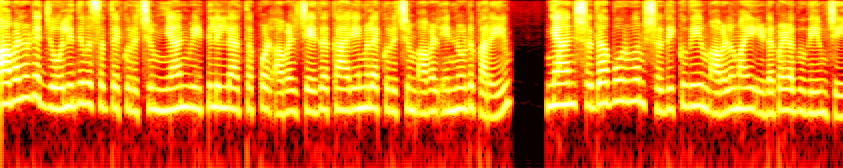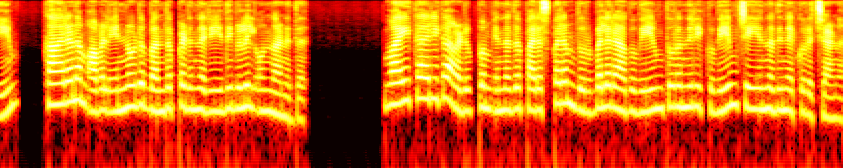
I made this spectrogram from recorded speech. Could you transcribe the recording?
അവളുടെ ജോലി ദിവസത്തെക്കുറിച്ചും ഞാൻ വീട്ടിലില്ലാത്തപ്പോൾ അവൾ ചെയ്ത കാര്യങ്ങളെക്കുറിച്ചും അവൾ എന്നോട് പറയും ഞാൻ ശ്രദ്ധാപൂർവം ശ്രദ്ധിക്കുകയും അവളുമായി ഇടപഴകുകയും ചെയ്യും കാരണം അവൾ എന്നോട് ബന്ധപ്പെടുന്ന രീതികളിൽ ഒന്നാണിത്. വൈകാരിക അടുപ്പം എന്നത് പരസ്പരം ദുർബലരാകുകയും തുറന്നിരിക്കുകയും ചെയ്യുന്നതിനെക്കുറിച്ചാണ്.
